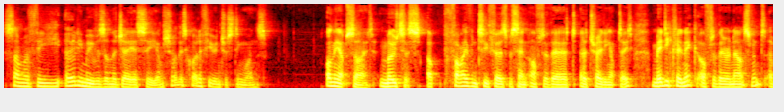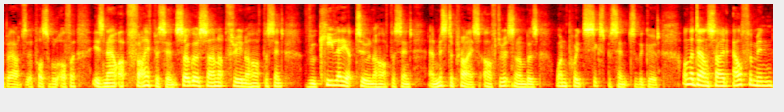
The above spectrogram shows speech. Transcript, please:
some of the early movers on the JSE. I'm sure there's quite a few interesting ones. On the upside, Motus up five and two thirds percent after their uh, trading update. Mediclinic, after their announcement about a possible offer, is now up five percent. Tsogo Sun up three and a half percent. Vukile up two and a half percent, and Mr. Price, after its numbers, 1.6 percent to the good. On the downside, Alphamin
